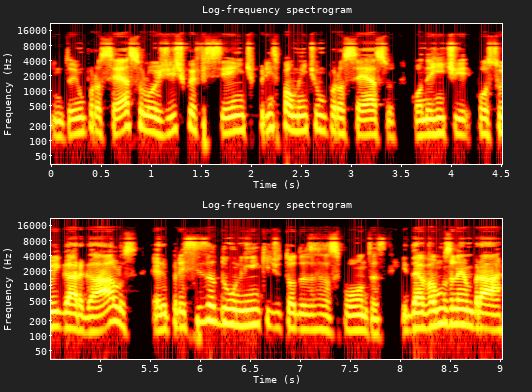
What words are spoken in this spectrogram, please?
Então, um processo logístico eficiente, principalmente um processo quando a gente possui gargalos, ele precisa de um link de todas essas pontas. E daí vamos lembrar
